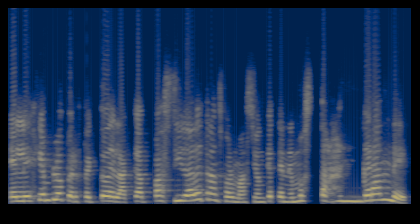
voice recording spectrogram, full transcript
el ejemplo perfecto de la capacidad de transformación que tenemos tan grande.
